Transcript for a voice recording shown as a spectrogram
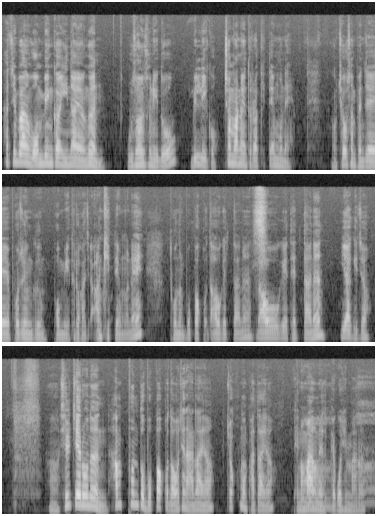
하지만 원빈과 이나영은 우선순위도 밀리고 1천만 원이 들어갔기 때문에 어, 최우선 변제 보증금 범위에 들어가지 않기 때문에 돈을 못 받고 나오겠다는 나오게 됐다는 이야기죠. 어, 실제로는 한 푼도 못 받고 나오진 않아요. 조금은 받아요. 100만 원에서 아. 150만 원.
